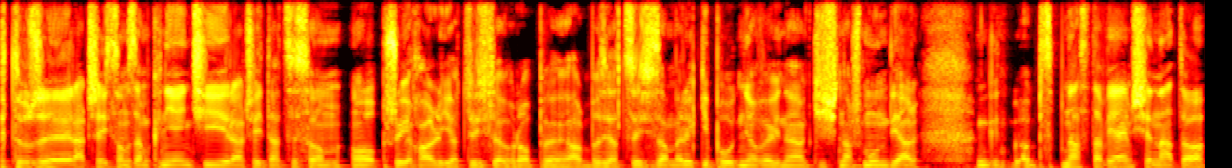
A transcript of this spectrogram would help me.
którzy raczej są zamknięci, raczej tacy są, o, przyjechali jacyś z Europy albo jacyś z Ameryki Południowej na jakiś nasz mundial. Nastawiałem się na to,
